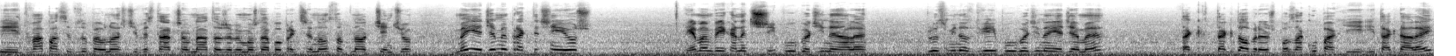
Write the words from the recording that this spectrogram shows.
i dwa pasy w zupełności wystarczą na to, żeby można było praktycznie non-stop na odcięciu. My jedziemy praktycznie już, ja mam wyjechane 3,5 godziny, ale plus minus 2,5 godziny jedziemy. Tak, tak dobre już po zakupach i, i tak dalej,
